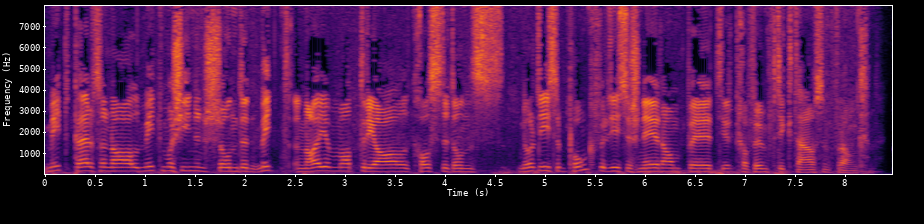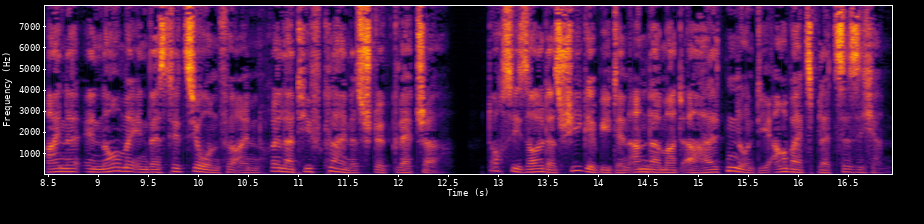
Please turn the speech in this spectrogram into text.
mit Personal, mit Maschinenstunden, mit neuem Material kostet uns nur dieser Punkt für diese Schneerampe ca. 50.000 Franken. Eine enorme Investition für ein relativ kleines Stück Gletscher. Doch sie soll das Skigebiet in Andermatt erhalten und die Arbeitsplätze sichern.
